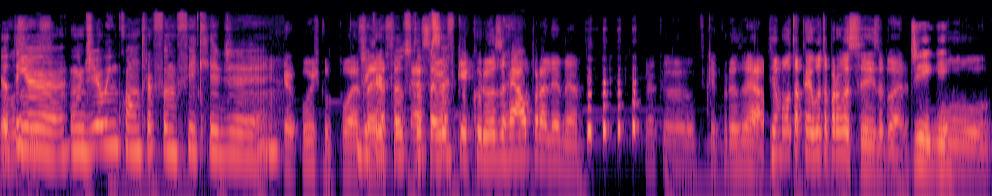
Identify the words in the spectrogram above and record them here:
Eu tenho. Um dia eu encontro a fanfic de. Crepúsculo, pô, essa, De essa, Crepúsculo, essa pra eu fiquei curioso real pra ler mesmo. Pior que eu fiquei curioso real. Tem uma outra pergunta pra vocês agora. Digue. O,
